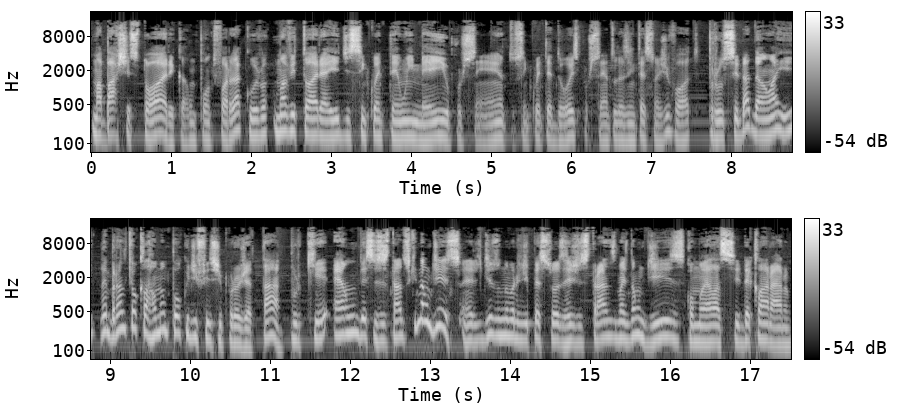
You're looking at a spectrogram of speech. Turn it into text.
Uma baixa histórica, um ponto fora da curva, uma vitória aí de 51,5%, 52% das intenções de voto para o cidadão aí. Lembrando que Oklahoma é um pouco difícil de projetar, porque é um desses estados que não diz, ele diz o número de pessoas registradas, mas não diz como elas se declararam.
